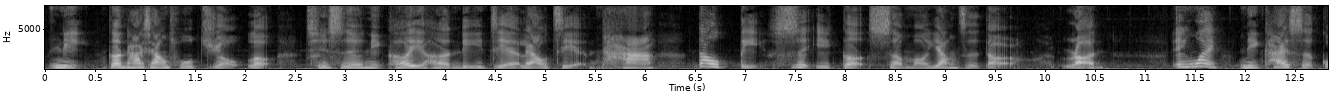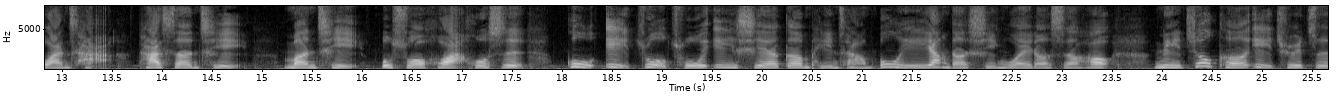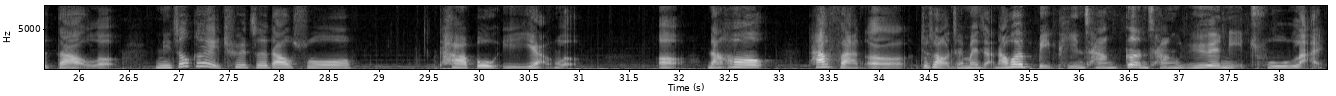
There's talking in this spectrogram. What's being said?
你跟他相处久了，其实你可以很理解了解他到底是一个什么样子的人，因为你开始观察他生气、闷气。不说话，或是故意做出一些跟平常不一样的行为的时候，你就可以去知道了，你就可以去知道说他不一样了，嗯，然后他反而就像我前面讲，他会比平常更常约你出来，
